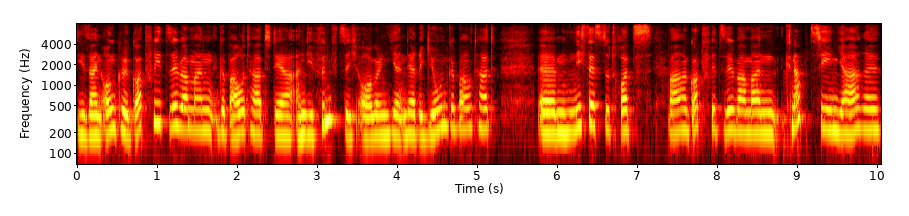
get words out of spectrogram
die sein Onkel Gottfried Silbermann gebaut hat, der an die 50 Orgeln hier in der Region gebaut hat. Ähm, nichtsdestotrotz war Gottfried Silbermann knapp zehn Jahre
